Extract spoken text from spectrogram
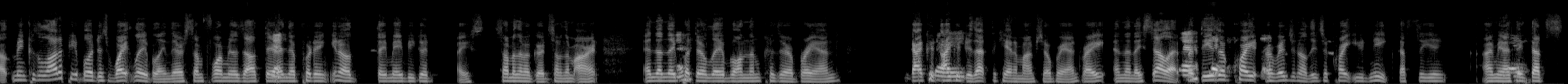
I mean, because a lot of people are just white labeling. There's some formulas out there, yeah. and they're putting, you know, they may be good. Some of them are good, some of them aren't and then they put their label on them because they're a brand. I could right. I could do that the Canna Mom Show brand, right? And then they sell it. But these are quite original. These are quite unique. That's the I mean, I think that's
